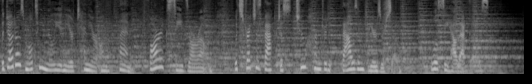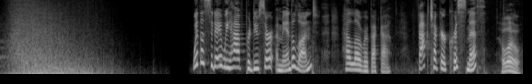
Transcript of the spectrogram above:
The dodo's multi million year tenure on the planet far exceeds our own, which stretches back just 200,000 years or so. We'll see how that goes. With us today, we have producer Amanda Lund, Hello, Rebecca. fact checker Chris Smith, Hello.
